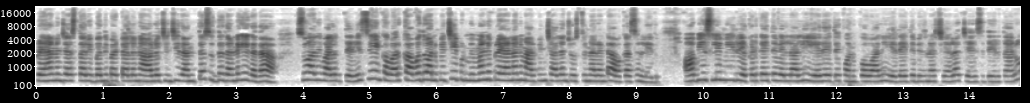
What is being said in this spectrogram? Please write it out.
ప్రయాణం చేస్తారు ఇబ్బంది పెట్టాలని ఆలోచించి ఇదంతా శుద్ధ దండగే కదా. సో అది వాళ్ళకి తెలిసి ఇంకా వర్క్ అవ్వదు అనిపించి ఇప్పుడు మిమ్మల్ని ప్రయాణాన్ని మార్పించాలని చూస్తున్నారంటే అవకాశం లేదు. ఆబ్వియస్లీ మీరు ఎక్కడికైతే వెళ్ళాలి ఏదైతే కొనుక్కోవాలి ఏదైతే బిజినెస్ చేయాలో చేసి తీరుతారు.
